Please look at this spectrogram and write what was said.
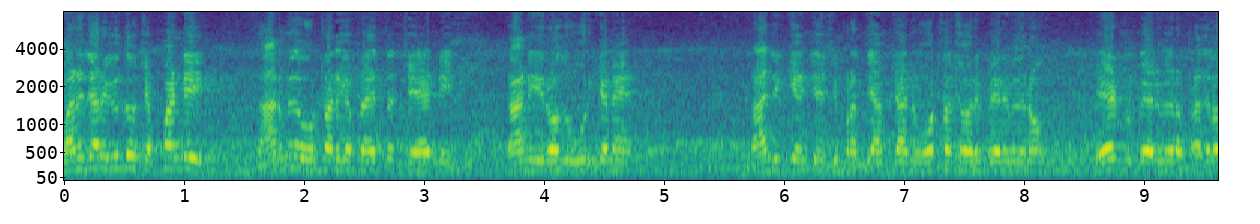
పని జరిగిందో చెప్పండి. దాని మీద ఓట్లు అడిగే ప్రయత్నం చేయండి. కానీ ఈరోజు ఊరికనే రాజకీయం చేసి ప్రతి అంశాన్ని ఓట్ల చోరీ పేరు మీదనో ఏడ్పు పేరు మీద ప్రజల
